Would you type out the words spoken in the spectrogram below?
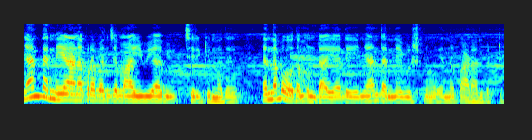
ഞാൻ തന്നെയാണ് പ്രപഞ്ചമായി വ്യാപിച്ചിരിക്കുന്നത്. എന്ന ബോധമുണ്ടായാലേ ഞാൻ തന്നെ വിഷ്ണു എന്ന് പാടാൻ പറ്റൂ.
